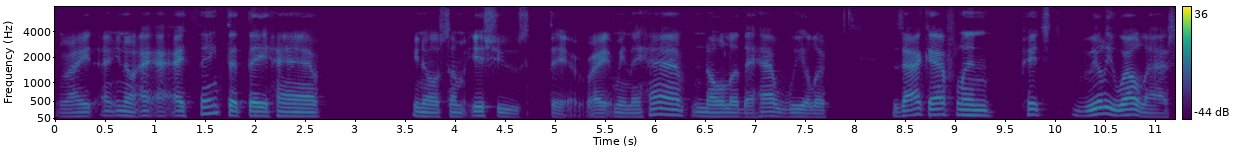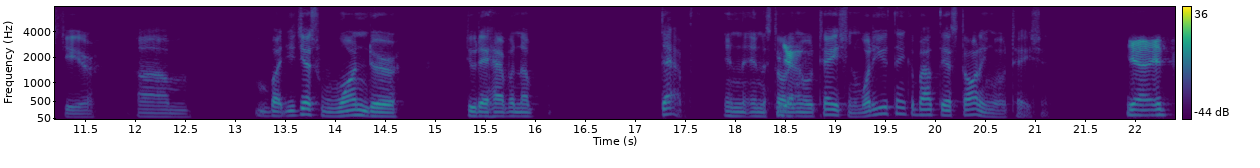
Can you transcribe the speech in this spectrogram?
right? I, you know, I I think that they have you know some issues there, right? I mean, they have Nola, they have Wheeler. Zach Eflin pitched really well last year, um, but you just wonder, do they have enough depth? in in the starting Yeah. rotation. What do you think about their starting rotation? Yeah, it's.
